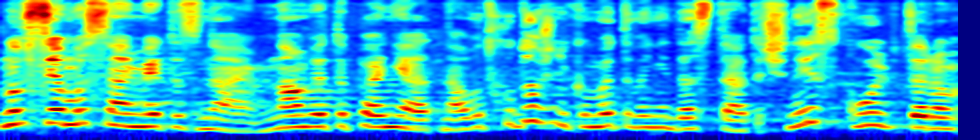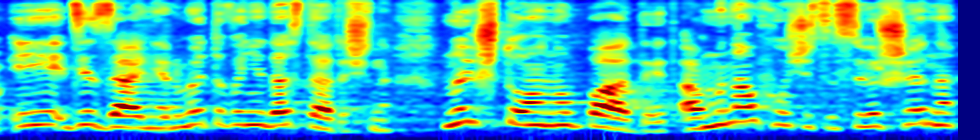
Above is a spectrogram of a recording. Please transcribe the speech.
ну, все мы сами это знаем, нам это понятно. А вот художникам этого недостаточно, и скульпторам, и дизайнерам этого недостаточно. Ну и что оно падает? А мы, нам хочется совершенно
